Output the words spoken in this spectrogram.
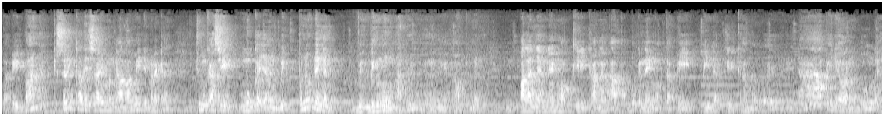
Tapi banyak sering kali saya mengalami di mereka cuma kasih muka yang penuh dengan bingung, aduh ini apa kepalanya nengok kiri kanan apa bukan nengok tapi pindah kiri kanan. Apa ini orang bule?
